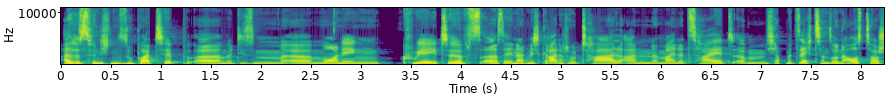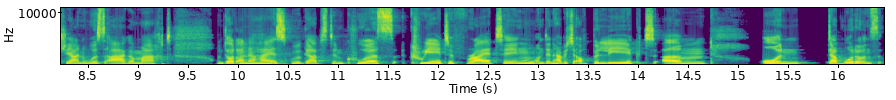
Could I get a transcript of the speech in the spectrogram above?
Also das finde ich ein super Tipp äh, mit diesem äh, Morning Creatives. Es erinnert mich gerade total an meine Zeit. Ähm, ich habe mit 16 so ein Austauschjahr in den USA gemacht und dort mhm. an der mhm. Highschool gab es den Kurs Creative Writing und den habe ich auch belegt. Ähm, und da wurde uns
